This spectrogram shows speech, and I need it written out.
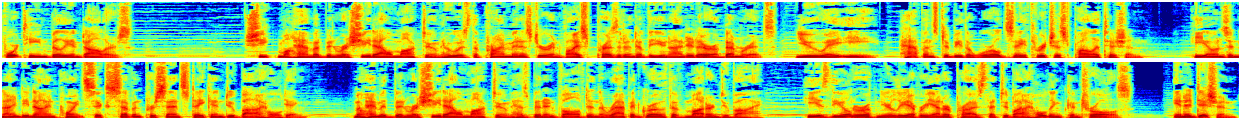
$14 billion. Sheikh Mohammed bin Rashid Al Maktoum who is the Prime Minister and Vice President of the United Arab Emirates, UAE, happens to be the world's eighth richest politician. He owns a 99.67% stake in Dubai Holding. Mohammed bin Rashid Al Maktoum has been involved in the rapid growth of modern Dubai. He is the owner of nearly every enterprise that Dubai Holding controls. In addition,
